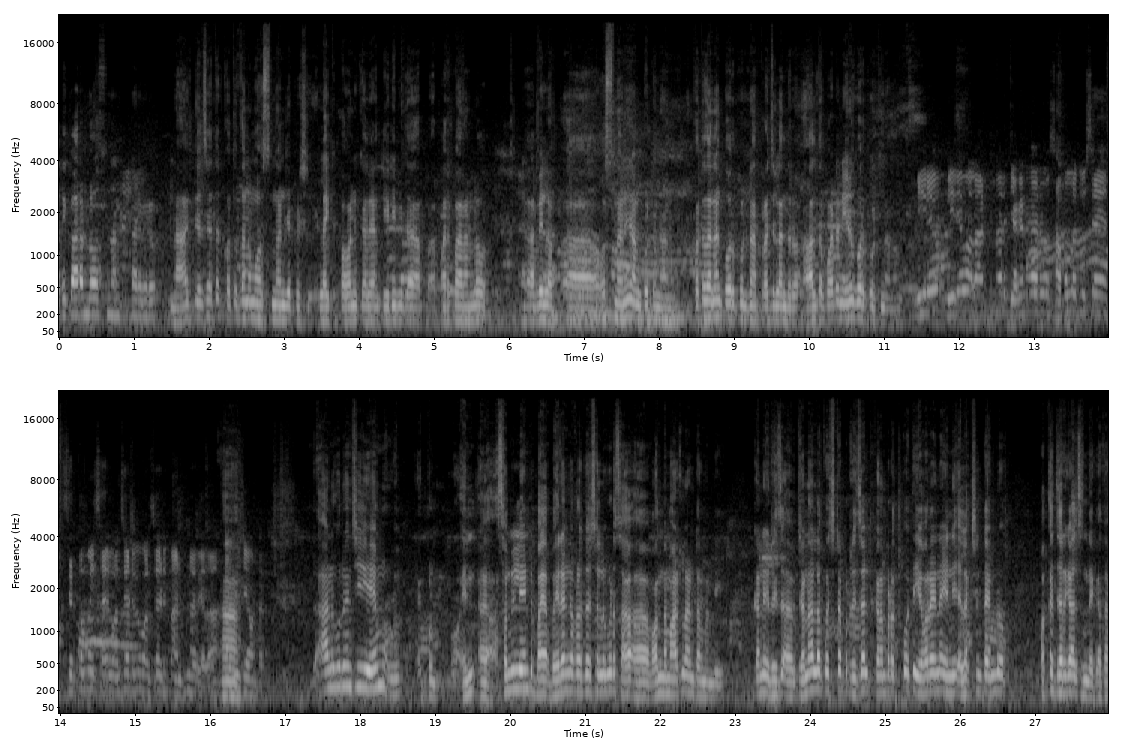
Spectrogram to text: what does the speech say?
అధికారంలో వస్తుంది అనుకుంటున్నారు మీరు? నాకు తెలిసి అయితే కొత్తతనం వస్తుందని చెప్పేసి లైక్ పవన్ కళ్యాణ్ టీడీపీ పరిపాలనలో వీళ్ళు వస్తుందని అనుకుంటున్నాను. కొత్తదనం కోరుకుంటున్నారు ప్రజలందరూ. వాళ్ళతో పాటు నేను కోరుకుంటున్నాను. మీరే మీరేమో అలా అంటున్నారు? జగన్ గారు సభల్లో చూసే సిద్ధం ఈసారి వన్ సైడ్ వన్ సైడ్ అంటున్నారు కదా. దాని గురించి ఏం ఇప్పుడు అసెంబ్లీలో ఏంటి? బహి- బహిరంగ ప్రదర్శనలు కూడా వంద మాటలు అంటామండి. కానీ రిజ జనాల్లోకి వచ్చేటప్పుడు రిజల్ట్ కనబడకపోతే ఎవరైనా ఎన్ని ఎలక్షన్ టైంలో పక్క జరగాల్సిందే కదా.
